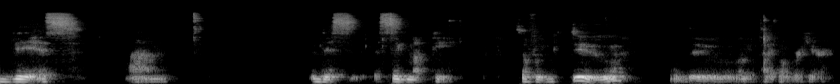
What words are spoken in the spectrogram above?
this, um, this sigma p. So if we do, we'll do, let me type over here.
